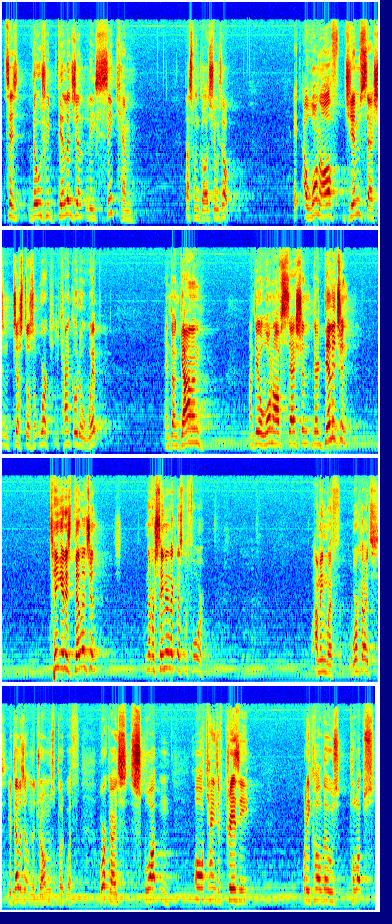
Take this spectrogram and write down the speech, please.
It says, Those who diligently seek him, that's when God shows up. A one off gym session just doesn't work. You can't go to whip in Dungannon and do a one off session. They're diligent. Tegan is diligent. Never seen her like this before. I mean, with workouts, you're diligent on the drums, but with workouts, squatting, all kinds of crazy, what do you call those pull ups?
